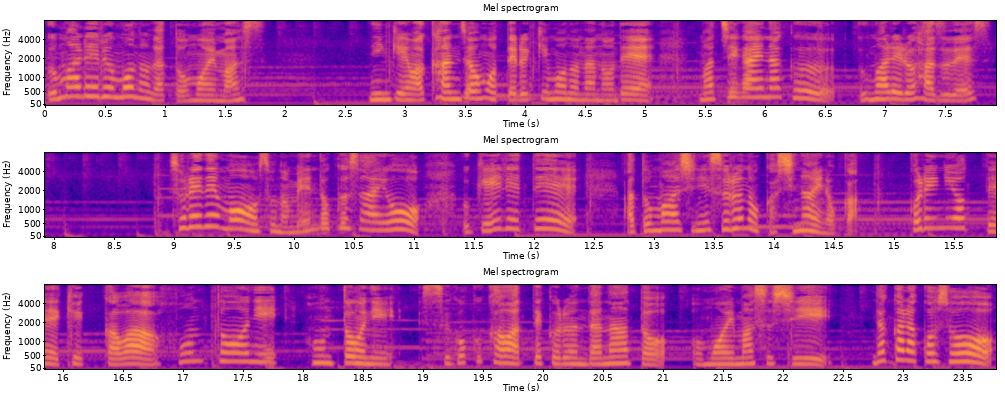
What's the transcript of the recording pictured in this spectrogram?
生まれるものだと思います。人間は感情を持ってる生き物なので間違いなく生まれるはずです。それでもそのめんどくさいを受け入れて後回しにするのかしないのか。これによって結果は本当に本当にすごく変わってくるんだなと思いますし、だからこそ、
